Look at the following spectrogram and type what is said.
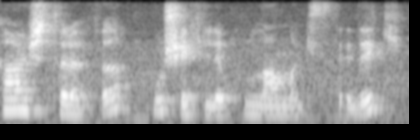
karşı tarafı bu şekilde kullanmak istedik.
